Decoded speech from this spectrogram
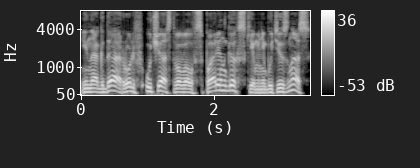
Иногда Рольф участвовал в спаррингах с кем-нибудь из нас.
